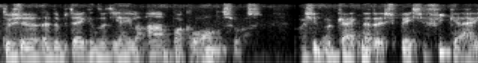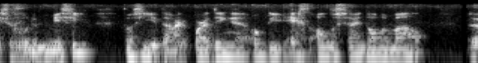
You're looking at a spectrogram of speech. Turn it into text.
Dus dat betekent dat die hele aanpak al anders was. Als je dan kijkt naar de specifieke eisen voor de missie, dan zie je daar een paar dingen ook die echt anders zijn dan normaal. Uh,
